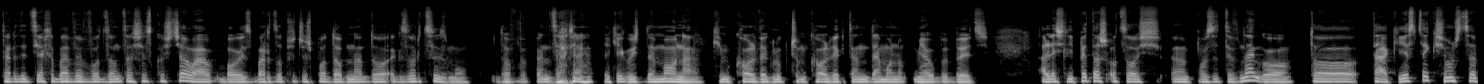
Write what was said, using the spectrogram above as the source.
tradycja chyba wywodząca się z kościoła, bo jest bardzo przecież podobna do egzorcyzmu, do wypędzania jakiegoś demona, kimkolwiek lub czymkolwiek ten demon miałby być. Ale jeśli pytasz o coś y, pozytywnego, to tak, jest w tej książce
